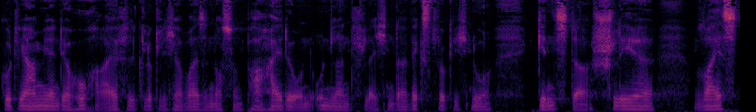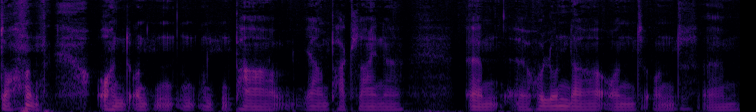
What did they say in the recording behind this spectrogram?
Gut, wir haben hier in der Hocheifel glücklicherweise noch so ein paar Heide- und Unlandflächen. Da wächst wirklich nur Ginster, Schlehe, Weißdorn und, und, und, ein paar, ja, ein paar kleine ähm, äh, Holunder und, und ähm,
